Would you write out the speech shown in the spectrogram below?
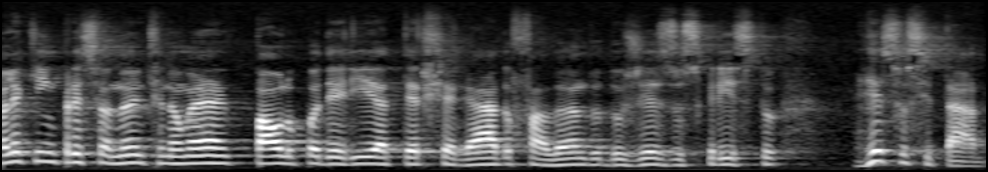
Olha que impressionante, não é? Paulo poderia ter chegado falando do Jesus Cristo ressuscitado.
